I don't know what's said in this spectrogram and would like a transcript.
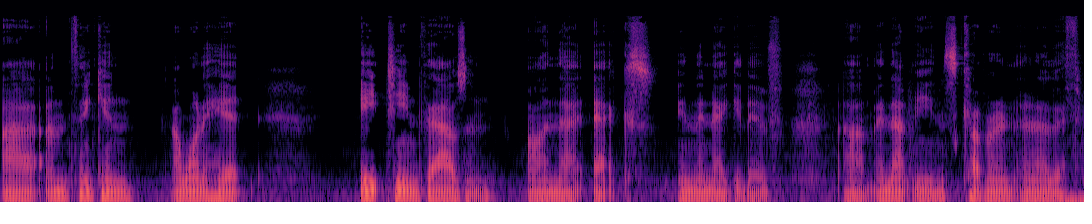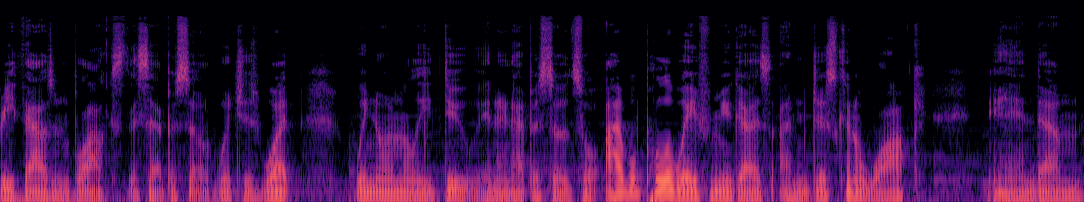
Uh, I'm thinking I want to hit eighteen thousand on that X in the negative. Um, and that means covering another 3,000 blocks this episode, which is what we normally do in an episode. So I will pull away from you guys. I'm just going to walk and um,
